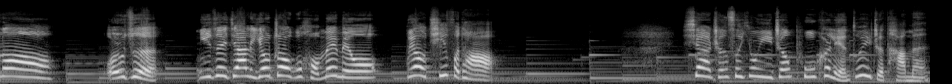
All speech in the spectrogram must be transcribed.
那，儿子，你在家里要照顾好妹妹哦，不要欺负她。”夏承思用一张扑克脸对着他们，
